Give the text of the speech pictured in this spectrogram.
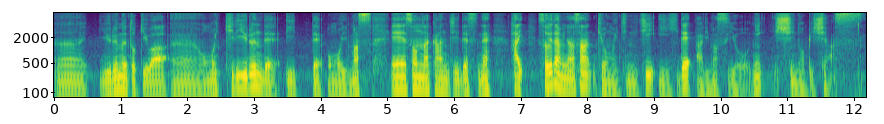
うん、緩むときは、うん、思いっきり緩んでいいって思います。えーそんな感じですね。はい。それでは皆さん、今日も一日いい日でありますように、忍びシャス。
